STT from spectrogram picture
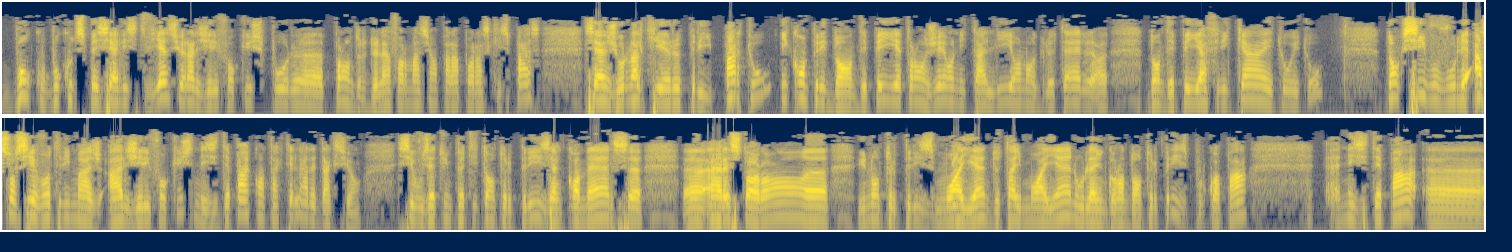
Beaucoup, beaucoup de spécialistes viennent sur Algérie Focus pour euh, prendre de l'information par rapport à ce qui se passe. C'est un journal qui est repris partout, y compris dans des pays étrangers, en Italie, en Angleterre, euh, dans des pays africains et tout et tout. Donc si vous voulez associer votre image à Algérie Focus, n'hésitez pas à contacter la rédaction. Si vous êtes une petite entreprise, un commerce, euh, un restaurant, une entreprise moyenne, de taille moyenne, ou là une grande entreprise, pourquoi pas, euh, n'hésitez pas euh,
